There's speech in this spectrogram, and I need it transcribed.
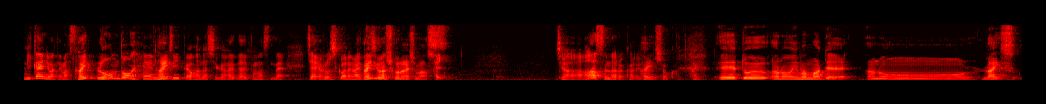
2回に分けます、はい、ロンドン編についてお話が書いてありますので、じゃあよろしくお願いいたします、よろしくお願いします、じゃあアーセナルからいきましょうか、えっ、とあの今まであのライス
